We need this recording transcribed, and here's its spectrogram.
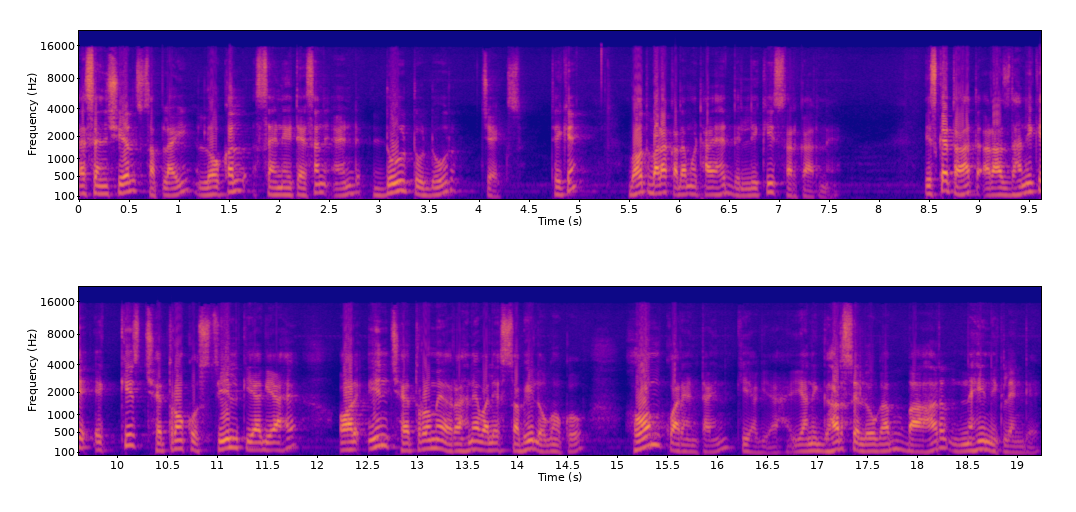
essential supply, local sanitation and door to door checks. ठीक है? बहुत बड़ा कदम उठाया है दिल्ली की सरकार ने। इसके तहत राजधानी के 21 क्षेत्रों को सील किया गया है और इन क्षेत्रों में रहने वाले सभी लोगों को होम क्वारंटाइन किया गया है। यानी घर से लोग अब बाहर नहीं निकलेंगे।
